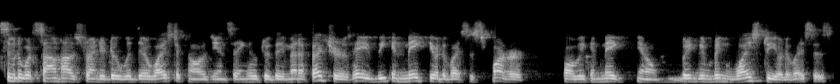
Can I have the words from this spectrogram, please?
similar to what SoundHound is trying to do with their voice technology and saying to the manufacturers, hey, we can make your devices smarter, or we can make, you know, bring bring voice to your devices.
